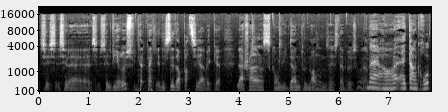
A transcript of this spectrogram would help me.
c'est le, virus, finalement, qui a décidé de repartir avec euh, la chance qu'on lui donne, tout le monde. C'est un peu ça. Ben, être en groupe,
